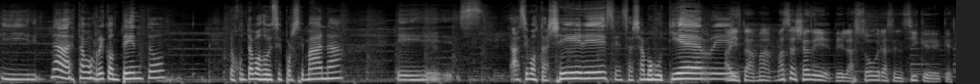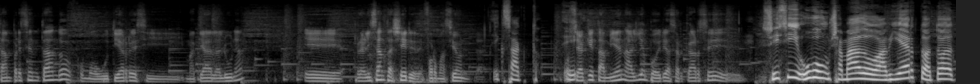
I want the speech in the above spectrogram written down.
Y nada, estamos re contentos. Nos juntamos dos veces por semana. eh, hacemos talleres, ensayamos Gutiérrez. Ahí está, más, más allá de, de las obras en sí que, que están presentando, como Gutiérrez y Mateada la Luna, eh, realizan talleres de formación. Exacto. O Eh, sea que también alguien podría acercarse. Sí, sí, hubo un llamado abierto a todas,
